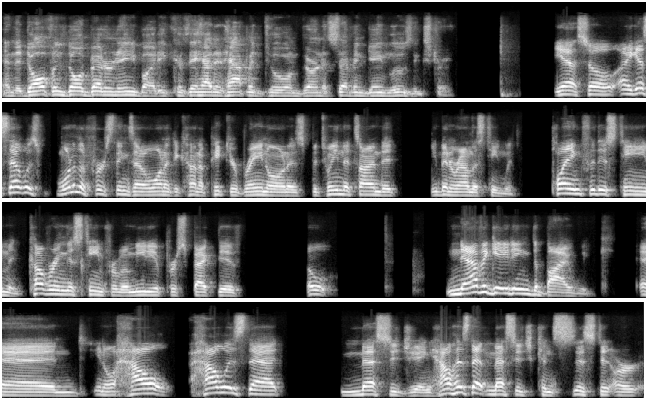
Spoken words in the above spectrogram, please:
and the Dolphins know it better than anybody because they had it happen to them during a seven game losing streak. Yeah. So I guess that was one of the first things that I wanted to kind of pick your brain on is between the time that you've been around this team with playing for this team and covering this team from a media perspective. Oh, navigating the bye week and you know how how is that messaging how has that message consistent or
